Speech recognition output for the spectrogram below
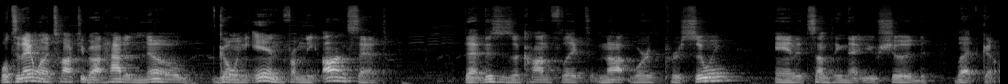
Well, today I want to talk to you about how to know going in from the onset that this is a conflict not worth pursuing and it's something that you should let go.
